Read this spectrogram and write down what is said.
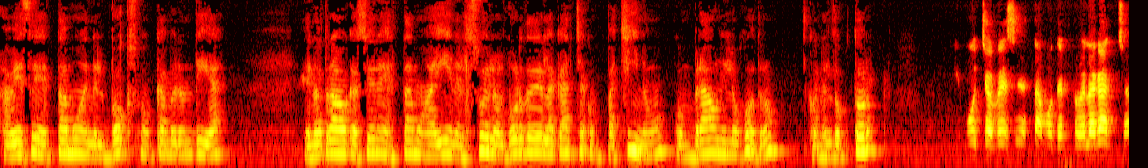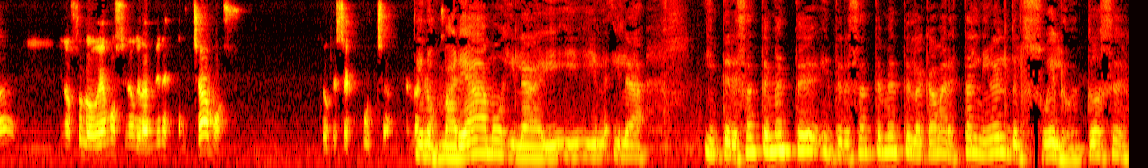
a veces estamos en el box con Cameron Díaz, en otras ocasiones estamos ahí en el suelo, al borde de la cancha con Pacino, con Brown y los otros, con el doctor. Y muchas veces estamos dentro de la cancha y no solo vemos, sino que también escuchamos lo que se escucha. y nos mareamos y la, y, y, la interesantemente, interesantemente la cámara está al nivel del suelo. Entonces,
